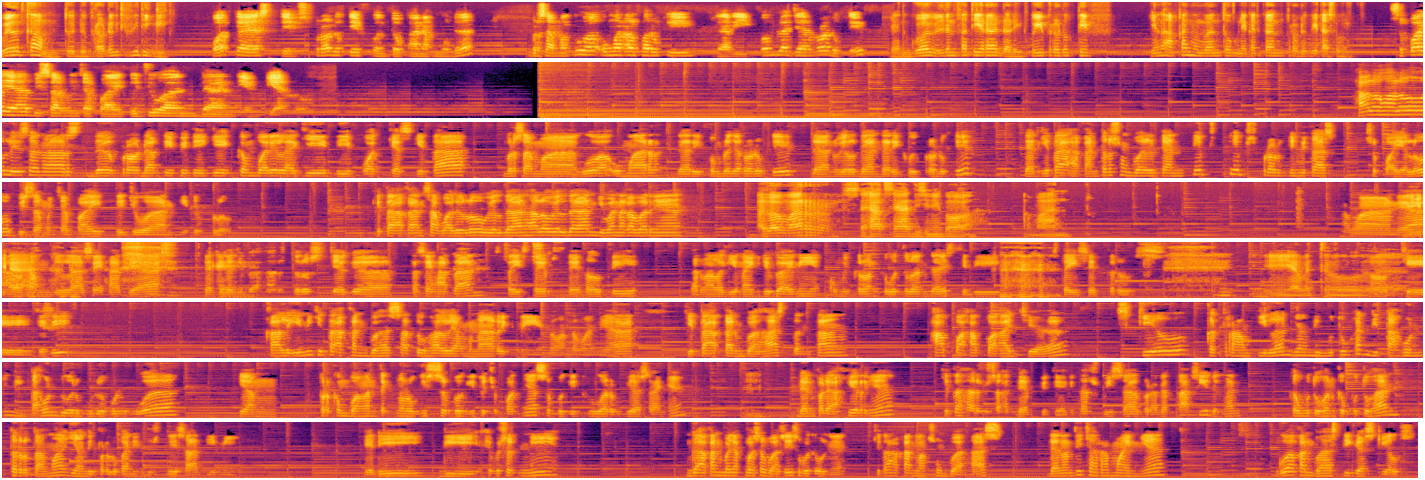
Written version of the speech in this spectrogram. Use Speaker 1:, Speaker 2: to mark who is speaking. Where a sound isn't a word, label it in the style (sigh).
Speaker 1: Welcome to the Productivity Geek.
Speaker 2: podcast tips produktif untuk anak muda bersama gua Umar Alfaruki dari Pembelajar Produktif.
Speaker 1: Dan gue Wildan Fatira dari Kui Produktif yang akan membantu meningkatkan produktivitas lo.
Speaker 2: supaya bisa mencapai tujuan dan impian lo. Halo halo listeners, The Productivity Geek kembali lagi di podcast kita bersama gua Umar dari Pembelajar Produktif dan Wildan dari Quick Produktif dan kita akan terus memberikan tips-tips produktivitas supaya lo bisa mencapai tujuan hidup lo. Kita akan sapa dulu Wildan. Halo Wildan, gimana kabarnya?
Speaker 3: Halo Mar, sehat-sehat di sini kok. Aman.
Speaker 2: Aman ya,
Speaker 3: Iya.
Speaker 2: alhamdulillah sehat ya. Dan kita juga harus terus jaga kesehatan, stay safe, stay healthy. Karena lagi naik juga ini Omicron kebetulan guys, jadi (laughs) stay safe terus.
Speaker 3: iya betul.
Speaker 2: Oke, jadi kali ini kita akan bahas satu hal yang menarik nih teman-teman ya. Kita akan bahas tentang apa-apa aja skill keterampilan yang dibutuhkan di tahun ini, tahun 2022 yang perkembangan teknologi sebegitu cepatnya, sebegitu luar biasanya.
Speaker 3: Hmm.
Speaker 2: Dan pada akhirnya kita harus bisa adapt gitu ya. Kita harus bisa beradaptasi dengan kebutuhan-kebutuhan terutama yang diperlukan industri saat ini. Jadi di episode ini nggak akan banyak basa-basi sebetulnya. Kita akan langsung bahas dan nanti cara mainnya gue akan bahas tiga skills.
